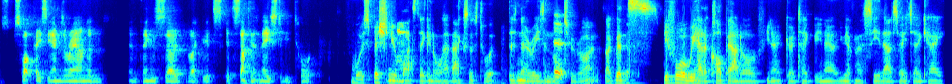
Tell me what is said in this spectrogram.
swap PCMs around and, and things. So like it's it's something that needs to be taught. Well, especially once they can all have access to it, there's no reason Yeah. not to, right? Like that's before we had a cop out of, you know, go take, you know, you're not going to see that, so it's okay.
